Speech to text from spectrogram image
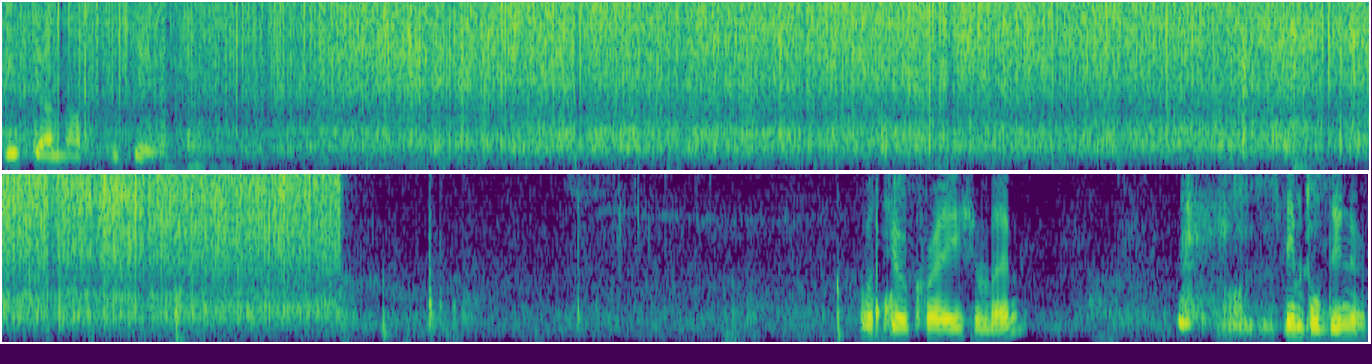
This girl loves the tuna. What's your creation, babe? Oh, this is Simple dinner.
